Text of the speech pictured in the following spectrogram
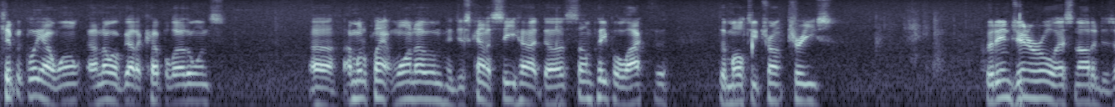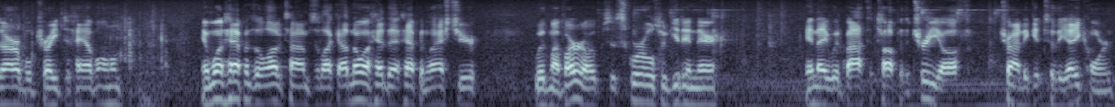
Typically I won't, I know I've got a couple other ones Uh, I'm going to plant one of them and just kind of see how it does. Some people like the, the multi-trunk trees, but in general, that's not a desirable trait to have on them. And what happens a lot of times, like I know I had that happen last year with my bur oaks, the squirrels would get in there and they would bite the top of the tree off trying to get to the acorn.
